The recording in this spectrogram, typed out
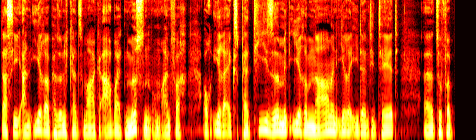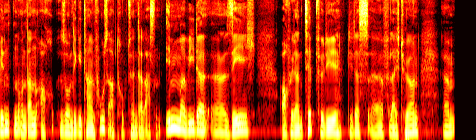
dass sie an ihrer Persönlichkeitsmarke arbeiten müssen, um einfach auch ihre Expertise mit ihrem Namen, ihrer Identität äh, zu verbinden und dann auch so einen digitalen Fußabdruck zu hinterlassen. Immer wieder äh, sehe ich, auch wieder ein Tipp für die, die das äh, vielleicht hören, ähm,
